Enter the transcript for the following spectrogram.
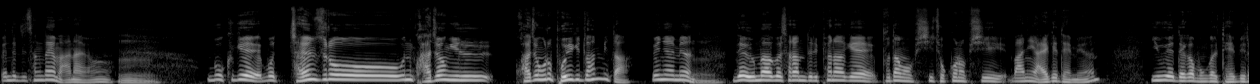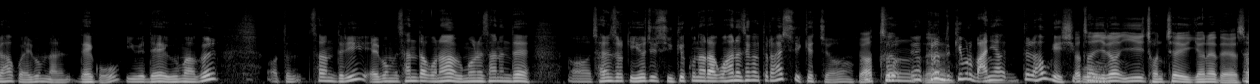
밴드들이 상당히 많아요. 음. 뭐 그게 뭐 자연스러운 과정일 과정으로 보이기도 합니다. 왜냐하면 음. 내 음악을 사람들이 편하게 부담 없이 조건 없이 많이 알게 되면 이후에 내가 뭔가를 데뷔를 하고 앨범을 나- 내고 이후에 내 음악을 어떤 사람들이 앨범을 산다거나 음원을 사는데 어, 자연스럽게 이어질 수 있겠구나라고 하는 생각들을 할 수 있겠죠. 그- 여하튼, 그런, 예, 그런 네. 느낌으로 많이들 하고 계시고. 여튼 이런 이 전체 의견에 대해서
